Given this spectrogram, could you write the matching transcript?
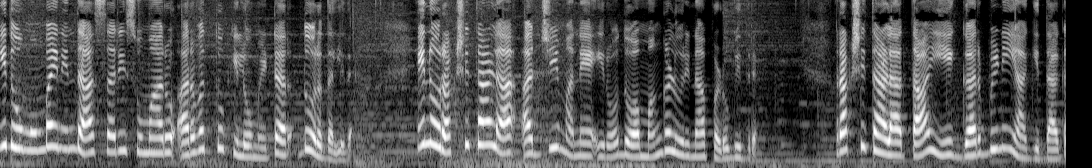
ಇದು ಮುಂಬೈನಿಂದ ಸರಿ ಸುಮಾರು ಅರವತ್ತು ಕಿಲೋಮೀಟರ್ ದೂರದಲ್ಲಿದೆ. ಇನ್ನು ರಕ್ಷಿತಾಳ ಅಜ್ಜಿ ಮನೆ ಇರೋದು ಮಂಗಳೂರಿನ ಪಡುಬಿದ್ರೆ. ರಕ್ಷಿತಾಳ ತಾಯಿ ಗರ್ಭಿಣಿಯಾಗಿದ್ದಾಗ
